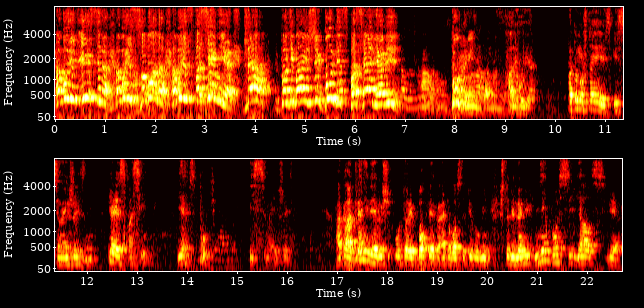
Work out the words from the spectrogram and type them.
а будет истина, а будет свобода, а будет спасение. Для погибающих будет спасение. Аминь. Будет. Аллилуйя. Потому что я есть истинная жизнь, я есть спасение, я есть путь, истинная жизнь. Ага, для неверующих, у которых Бог века этого осыпил уми, чтобы для них не воссиял свет.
